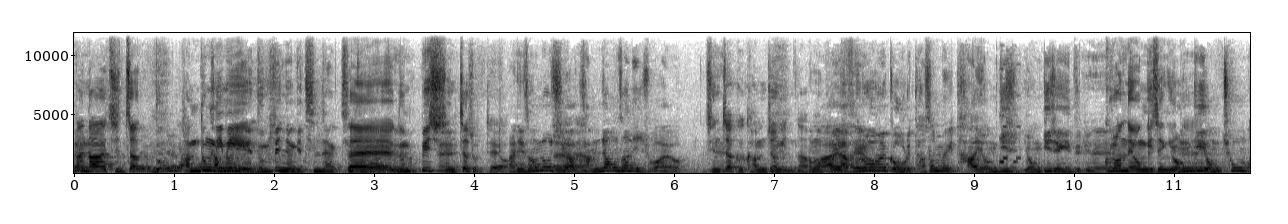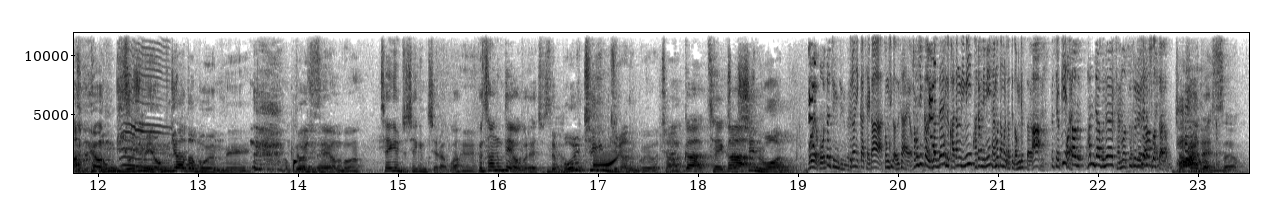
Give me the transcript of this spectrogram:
아, 나 진짜 누, 감독님이 눈빛 연기 진짜 진짜. 네 눈빛이 진짜 좋대요 아니 성동 씨가 네. 감정선이 좋아요. 진짜 그 감정이 있나 한번 봐 아, 야. 그러고 보니까 우리 다섯 명이 다 연기 연기쟁이들이네. 그렇네 연기쟁이들 연기 엄청 연기 요즘에 연기하다 모였네. 보여주세요 한번. 책임져 책임지라고요? 네. 그 상대 역을 근데 해주세요 뭘 책임지라는 거예요? 자, 그러니까 제가- 자, 씬 원. 자세를 했어요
